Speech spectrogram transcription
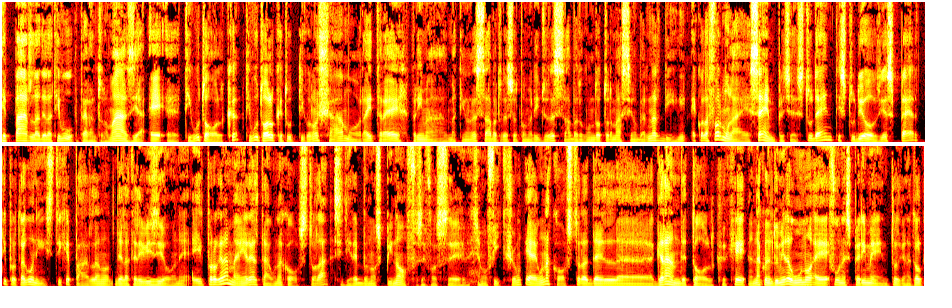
che parla della TV per antonomasia è eh, TV Talk. TV Talk che tutti conosciamo, Rai 3, prima al mattino del sabato, adesso al pomeriggio del sabato, condotto da Massimo Bernardini. Ecco, la formula è semplice: studenti, studiosi, esperti, protagonisti che parlano della televisione. E il programma è in realtà una costola, si direbbe uno spin-off se fosse diciamo fiction, è una costola del uh, grande talk che nacque nel 2001 e fu un esperimento, il grande talk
